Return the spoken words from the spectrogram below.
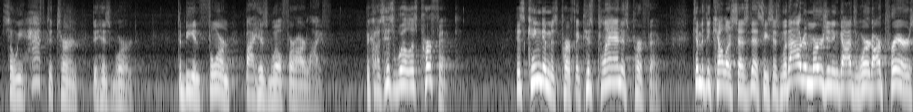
So we have to turn to His Word to be informed by His will for our life because His will is perfect. His kingdom is perfect. His plan is perfect. Timothy Keller says this He says, Without immersion in God's word, our prayers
